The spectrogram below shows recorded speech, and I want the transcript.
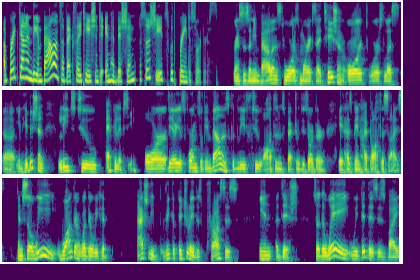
A breakdown in the imbalance of excitation to inhibition associates with brain disorders for instance, an imbalance towards more excitation or towards less uh, inhibition leads to epilepsy, or various forms of imbalance could lead to autism spectrum disorder. It has been hypothesized. And so we wonder whether we could actually recapitulate this process in a dish. So the way we did this is by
